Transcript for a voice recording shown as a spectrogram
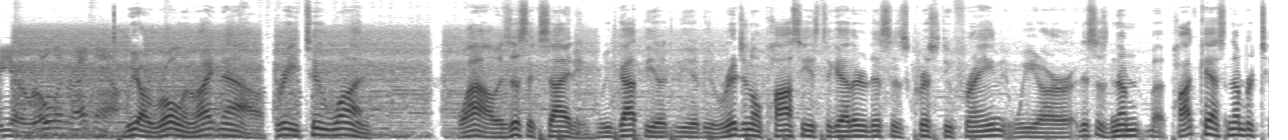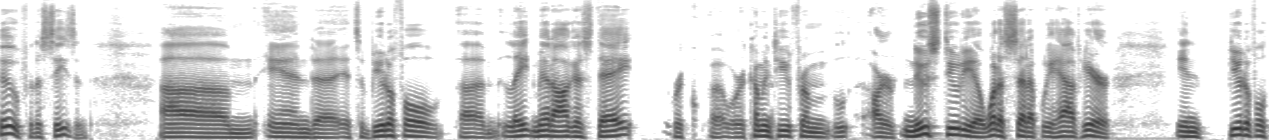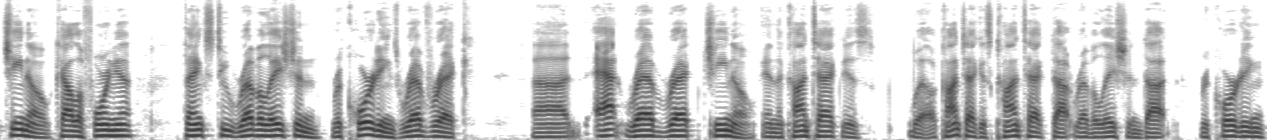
We are rolling right now. We are rolling right now. Three, two, one. Wow, is this exciting? We've got the the, the original posse is together. This is Chris Dufresne. We are. This is num, uh, podcast number two for the season, um, and uh, it's a beautiful uh, late mid August day. We're, uh, we're coming to you from our new studio. What a setup we have here in beautiful Chino, California. Thanks to Revelation Recordings, RevRec, uh, at RevRec Chino. And the contact is, well, contact is contact.revelation.recording.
